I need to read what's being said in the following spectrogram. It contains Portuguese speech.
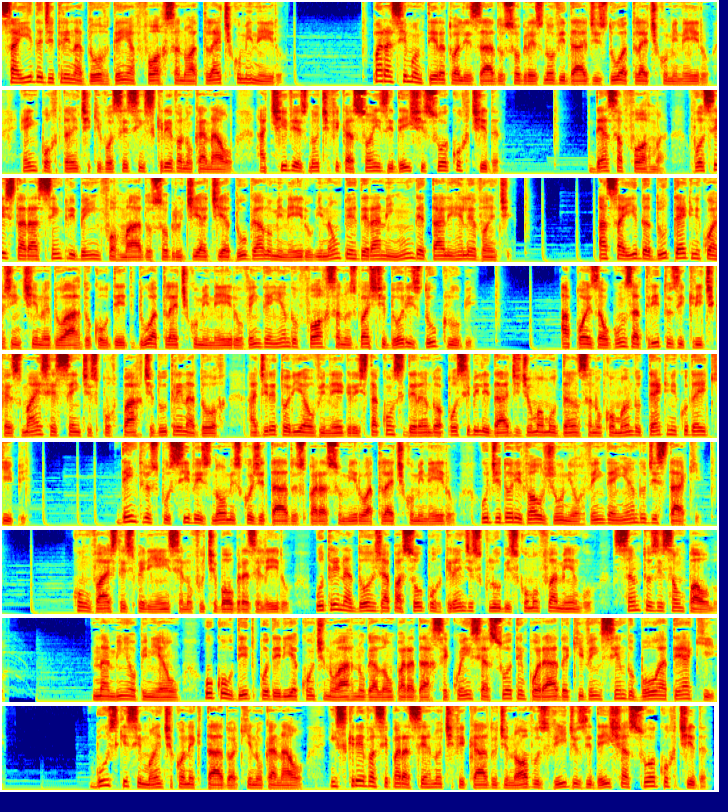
Saída de treinador ganha força no Atlético Mineiro. Para se manter atualizado sobre as novidades do Atlético Mineiro, é importante que você se inscreva no canal, ative as notificações e deixe sua curtida. Dessa forma, você estará sempre bem informado sobre o dia a dia do Galo Mineiro e não perderá nenhum detalhe relevante. A saída do técnico argentino Eduardo Coudet do Atlético Mineiro vem ganhando força nos bastidores do clube. Após alguns atritos e críticas mais recentes por parte do treinador, a diretoria alvinegra está considerando a possibilidade de uma mudança no comando técnico da equipe. Dentre os possíveis nomes cogitados para assumir o Atlético Mineiro, o de Dorival Júnior vem ganhando destaque. Com vasta experiência no futebol brasileiro, o treinador já passou por grandes clubes como Flamengo, Santos e São Paulo. Na minha opinião, o Coudet poderia continuar no galão para dar sequência à sua temporada que vem sendo boa até aqui. Busque se mante conectado aqui no canal, inscreva-se para ser notificado de novos vídeos e deixe a sua curtida.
